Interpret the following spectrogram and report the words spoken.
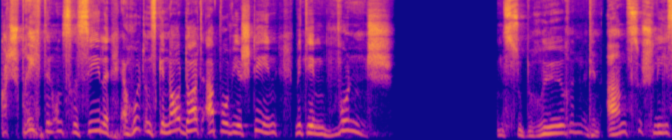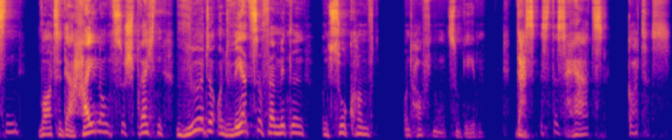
Gott spricht in unsere Seele. Er holt uns genau dort ab, wo wir stehen, mit dem Wunsch, uns zu berühren, den Arm zu schließen, Worte der Heilung zu sprechen, Würde und Wert zu vermitteln und Zukunft und Hoffnung zu geben. Das ist das Herz Gottes.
